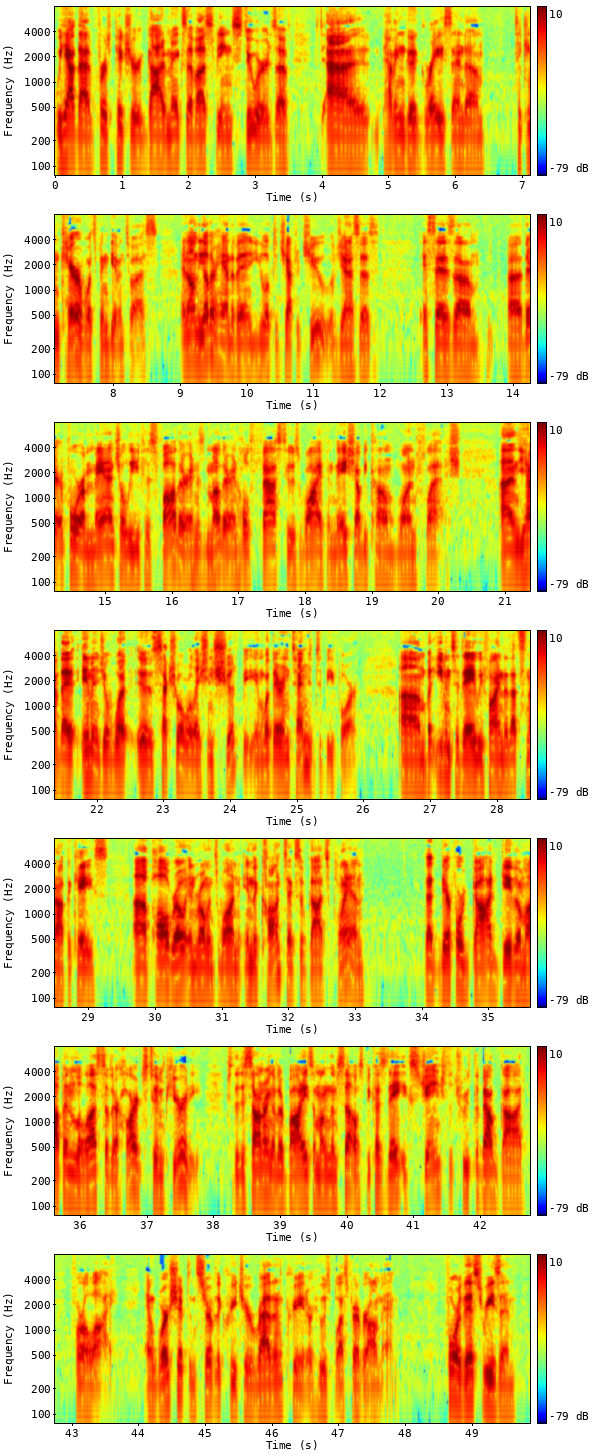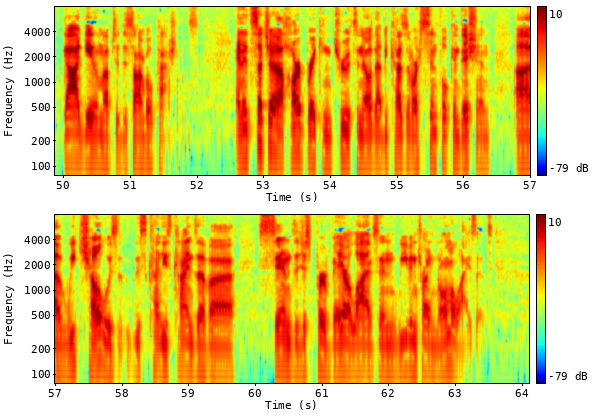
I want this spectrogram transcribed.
We have that first picture God makes of us being stewards of uh, having good grace and um, taking care of what's been given to us. And on the other hand of it, you look to chapter 2 of Genesis, it says, um, uh, Therefore a man shall leave his father and his mother and hold fast to his wife, and they shall become one flesh. And you have that image of what is sexual relations should be and what they're intended to be for. Um, but even today, we find that that's not the case. Uh, Paul wrote in Romans 1, in the context of God's plan, that therefore God gave them up in the lusts of their hearts to impurity to the dishonoring of their bodies among themselves, because they exchanged the truth about God for a lie, and worshipped and served the creature rather than the Creator, who is blessed forever. Amen. For this reason, God gave them up to dishonorable passions. And it's such a heartbreaking truth to know that because of our sinful condition, uh, we chose this kind, these kinds of uh, sin to just pervade our lives, and we even try to normalize it.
